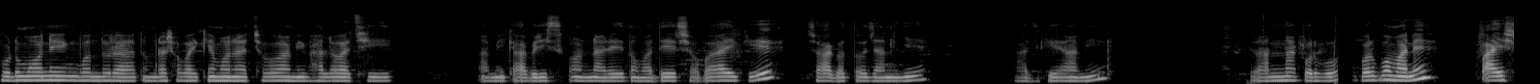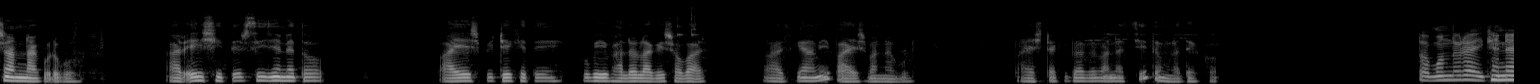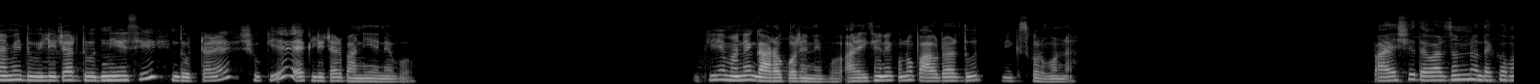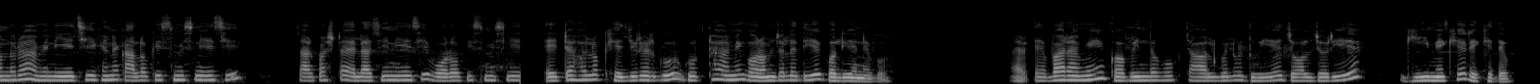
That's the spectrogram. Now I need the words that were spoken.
Good morning বন্ধুরা। তোমরা সবাই কেমন আছো? আমি ভালো আছি। আমি কাবেরিস কর্নারে তোমাদের সবাইকে স্বাগত জানিয়ে আজকে আমি রান্না করব। করব মানে পায়েস রান্না করব। আর এই শীতের সিজনে তো পায়েস পিঠে খেতে খুবই ভালো লাগে সবার। তো আজকে আমি পায়েস বানাবো। পায়েসটা কীভাবে বানাচ্ছি তোমরা দেখো। তো বন্ধুরা, এখানে আমি দুই লিটার দুধ নিয়েছি। দুধটারে শুকিয়ে এক লিটার বানিয়ে নেব। শুকিয়ে মানে গাঢ় করে নেব। আর এখানে কোনো পাউডার দুধ মিক্স করব না। পায়েসে দেওয়ার জন্য দেখো বন্ধুরা, আমি নিয়েছি এখানে কালো কিশমিশ নিয়েছি, চার পাঁচটা এলাচি নিয়েছি, বড় কিশমিশ নিয়ে এইটা হলো খেজুরের গুড়। গুড়টা আমি গরম জলে দিয়ে গলিয়ে নেব। আর এবার আমি গোবিন্দভোগ চাউলগুলো ধুয়ে জল জড়িয়ে ঘি মেখে রেখে দেব।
